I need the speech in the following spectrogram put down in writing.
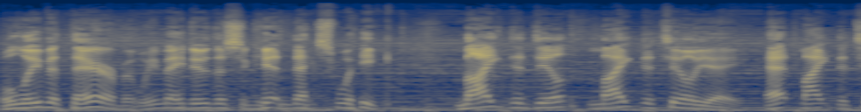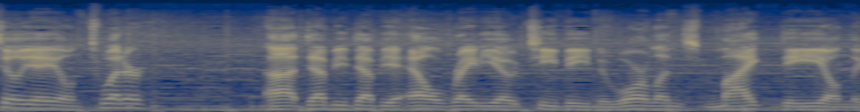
we'll leave it there, but we may do this again next week. Mike Detil- Mike Detillier at Mike Detillier on Twitter. Uh, WWL Radio TV New Orleans. Mike D on the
